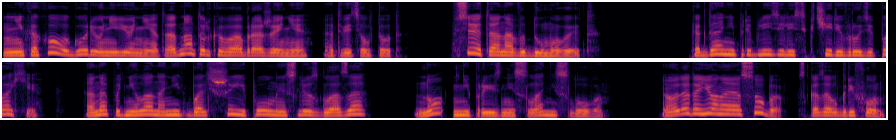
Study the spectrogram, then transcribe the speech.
«Никакого горя у нее нет, одно только воображение», — ответил тот. Все это она выдумывает. Когда они приблизились к чере вроде пахи, она подняла на них большие, полные слез глаза, но не произнесла ни слова. «Вот эта юная особа», — сказал Грифон,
